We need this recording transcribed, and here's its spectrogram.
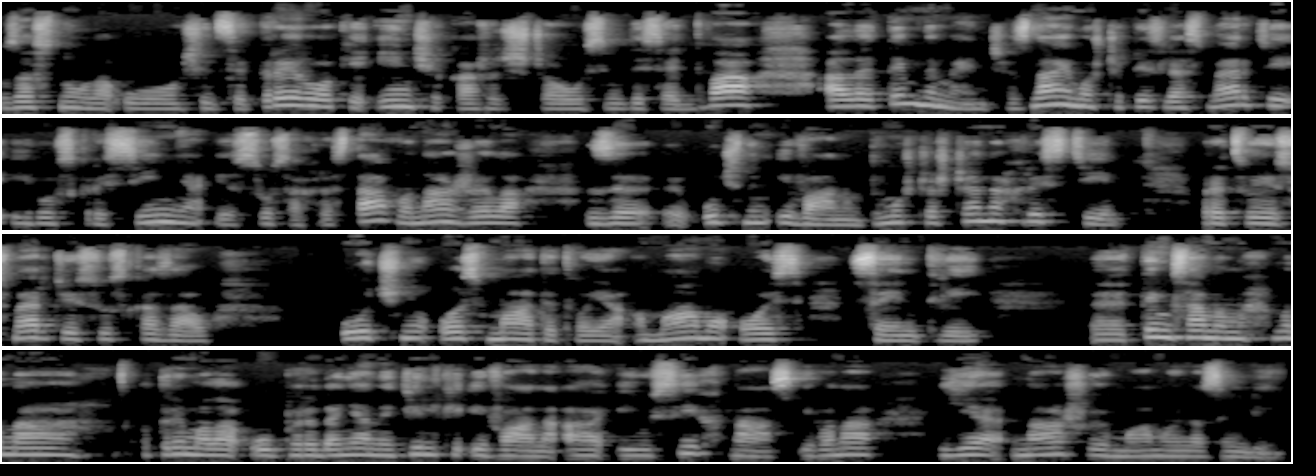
заснула у 63 роки, інші кажуть, що у 72, але тим не менше знаємо, що після смерті і Воскресіння Ісуса Христа вона жила з е, учнем Іваном, тому що ще на Христі перед своєю смертю Ісус сказав: Учню, ось мати твоя, а мамо, ось син твій. Е, Тим самим вона отримала у передання не тільки Івана, а і усіх нас, і вона є нашою мамою на землі.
